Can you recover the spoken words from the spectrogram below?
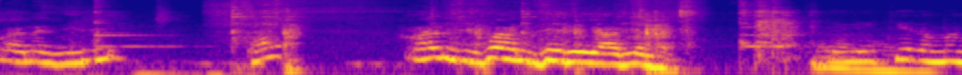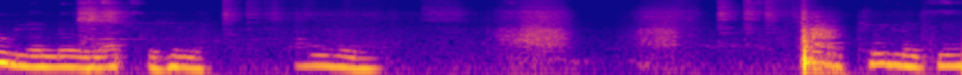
पाणी दिली. काय? हळदी पाणी दिली का मला दिली केलं म्हणलेलं आपलं हिला दिलं. काय ठेवलं ते?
